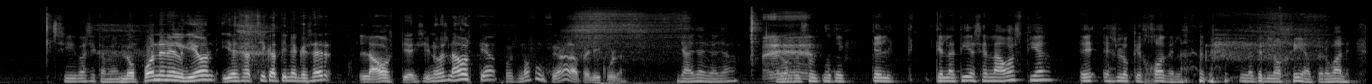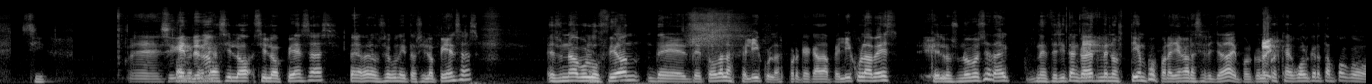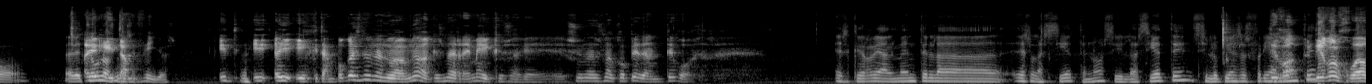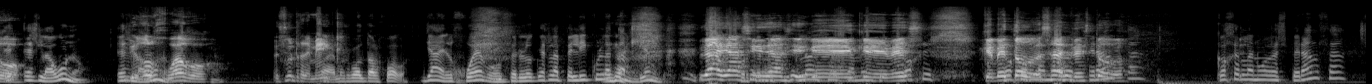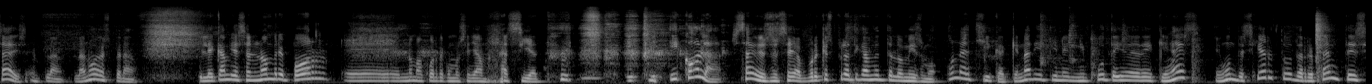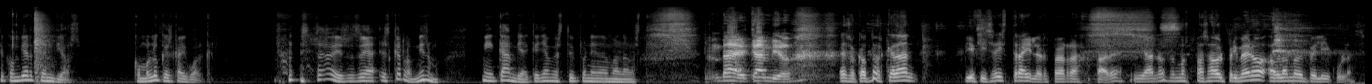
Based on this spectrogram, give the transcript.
Sí, básicamente. Lo pone en el guion y esa chica tiene que ser la hostia. Y si no es la hostia, pues no funciona la película. Ya, ya, ya, ya. Pero Eh, resulta que, que, el- que la tía es en la hostia es, es lo que jode la, la trilogía, pero vale. Sí. eh, siguiente, si, lo, si lo piensas, espera, espera un segundito, si lo piensas, es una evolución de, de todas las películas, porque cada película ves que los nuevos Jedi necesitan cada vez menos tiempo para llegar a ser Jedi, porque Luke. Skywalker tampoco... De hecho, unos y tam- sencillos. Y, y, y- y que tampoco es de una nueva nueva, que es una remake, o sea, que es una, es una copia del antiguo. o sea, Es que realmente la, es la 7, ¿no? Si la 7, si lo piensas Digo, fríamente, digo el juego. es, es la 1. Es digo la el 1. juego. Es un Ah, remake. hemos vuelto al juego. Ya, el juego, pero lo que es la película también. Ya, ya, sí, Porque ya, la sí, película que, que ves, coges- que ves todo, ¿sabes? Ves todo. Coges la nueva esperanza, ¿sabes? En plan, la nueva esperanza. Y le cambias el nombre por. eh, no me acuerdo cómo se llama la 7. Y, y- y cola, ¿sabes? O sea, porque es prácticamente lo mismo. Una chica que nadie tiene ni puta idea de quién es, en un desierto, de repente se convierte en Dios. Como Luke Skywalker. ¿Sabes? O sea, es que es lo mismo. Me cambia, que ya me estoy poniendo de mala hostia. Va, el cambio. Eso, que otros quedan 16 trailers para rajar, ¿eh? Y ya nos hemos pasado el primero hablando de películas.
